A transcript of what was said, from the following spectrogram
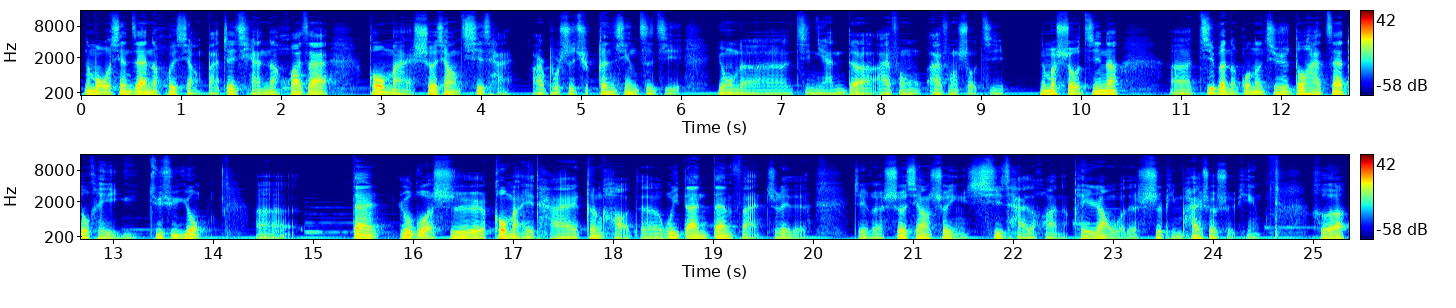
那么我现在呢会想把这钱呢花在购买摄像器材，而不是去更新自己。用了几年的 iPhone iPhone 手机，那么手机呢？呃，基本的功能其实都还在，都可以继续用。呃，但如果是购买一台更好的微单单反之类的这个摄像摄影器材的话呢，可以让我的视频拍摄水平和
